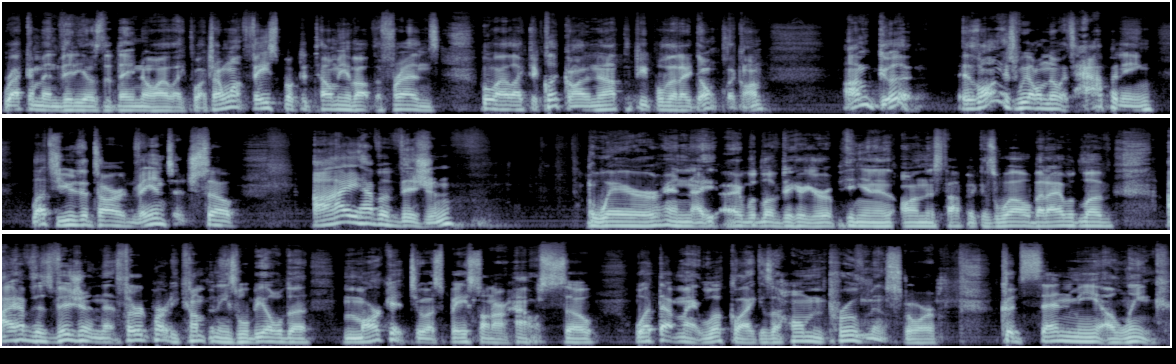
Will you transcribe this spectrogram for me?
recommend videos that they know I like to watch. I want Facebook to tell me about the friends who I like to click on and not the people that I don't click on. I'm good. As long as we all know it's happening, let's use it to our advantage. So I have a vision where, and I, I would love to hear your opinion on this topic as well, but I would love, I have this vision that third party companies will be able to market to us based on our house. So, what that might look like is a home improvement store could send me a link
